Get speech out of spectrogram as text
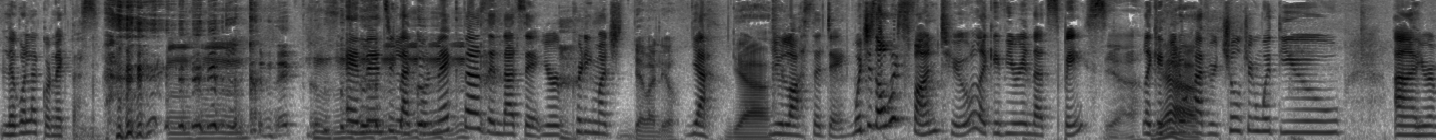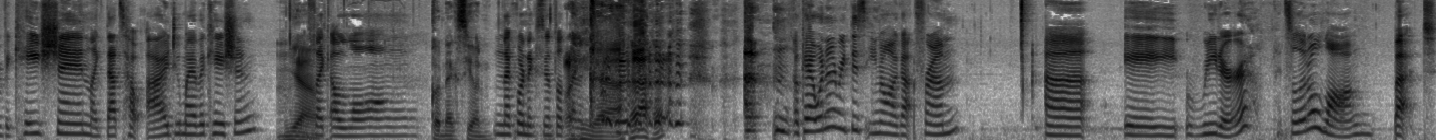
luego la conectas. Mm-hmm. And then si la conectas, then that's it. You're pretty much, Ya valió. yeah, yeah. you lost the day. Which is always fun too. Like if you're in that space. Yeah. Like if you don't have your children with you, uh, you're on vacation. Like that's how I do my vacation. yeah. It's like a long, Conexión. una conexión total. yeah. Okay, I want to read this email I got from uh, a reader. It's a little long, but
